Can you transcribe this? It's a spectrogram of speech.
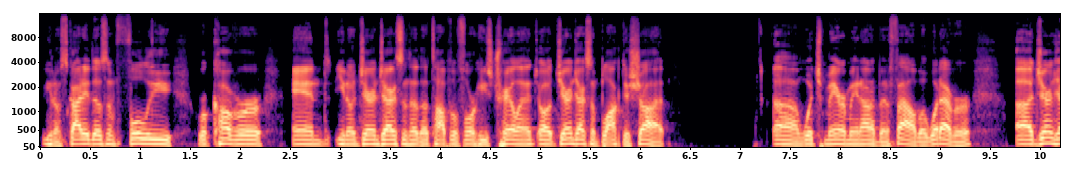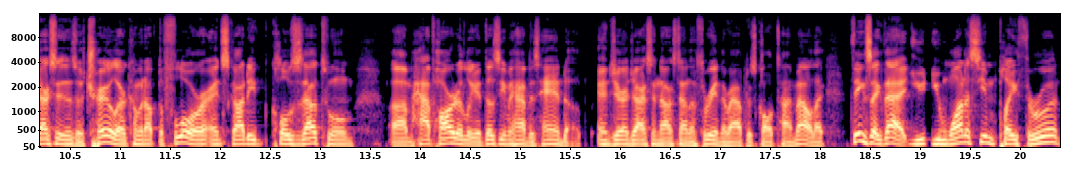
You know, Scottie doesn't fully recover, and you know, Jaren Jackson's at the top of the floor. He's trailing. Oh, Jaren Jackson blocked a shot, uh, which may or may not have been a foul, but whatever. Uh, Jaren Jackson is a trailer coming off the floor, and Scottie closes out to him um, half-heartedly. It doesn't even have his hand up, and Jaren Jackson knocks down the three, and the Raptors call timeout. Like things like that. You you want to see him play through it,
